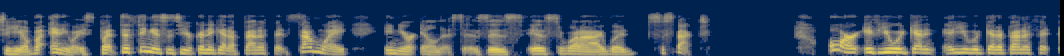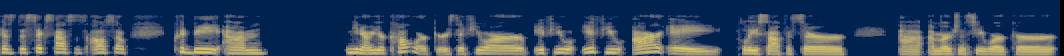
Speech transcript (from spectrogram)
to heal. But anyways but the thing is is you're going to get a benefit some way in your illnesses is is what i would suspect. Or if you would get an you would get a benefit because the sixth house is also could be um you know your coworkers if you are if you if you are a police officer uh, emergency worker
